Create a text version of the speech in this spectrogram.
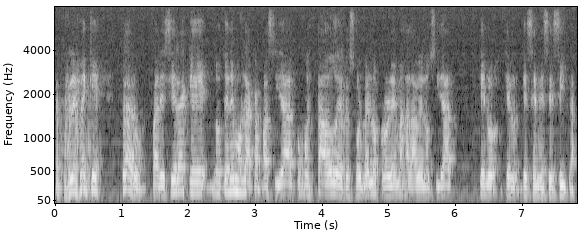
El problema es que, claro, pareciera que no tenemos la capacidad como Estado de resolver los problemas a la velocidad que, que, se necesita.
